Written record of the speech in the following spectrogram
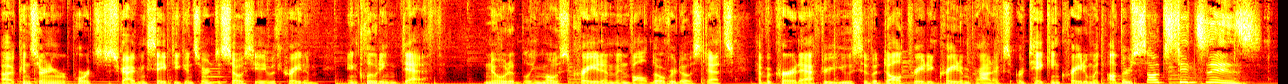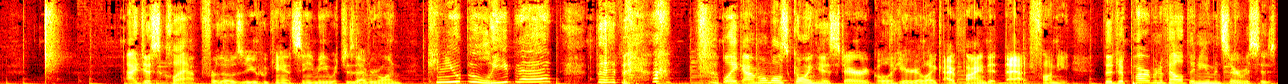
uh, concerning reports describing safety concerns associated with kratom, including death. Notably, most kratom involved overdose deaths have occurred after use of adulterated kratom products or taking kratom with other substances. I just clapped for those of you who can't see me, which is everyone. Can you believe that? That like I'm almost going hysterical here. Like I find it that funny. The Department of Health and Human Services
